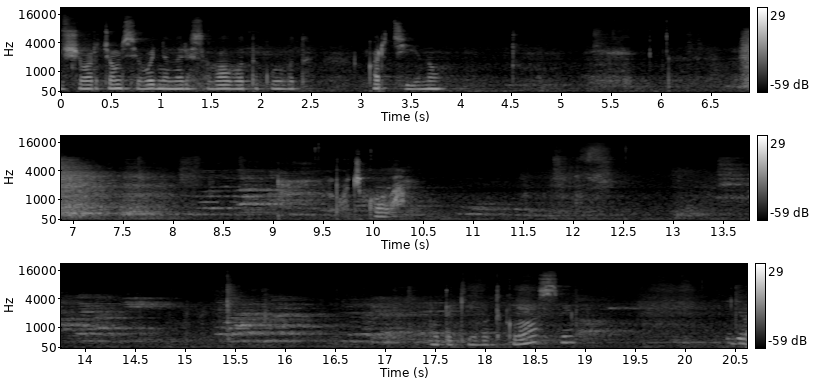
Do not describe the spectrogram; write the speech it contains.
Еще Артем сегодня нарисовал вот такую вот картину. Вот школа. Вот такие вот классы. Идем.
